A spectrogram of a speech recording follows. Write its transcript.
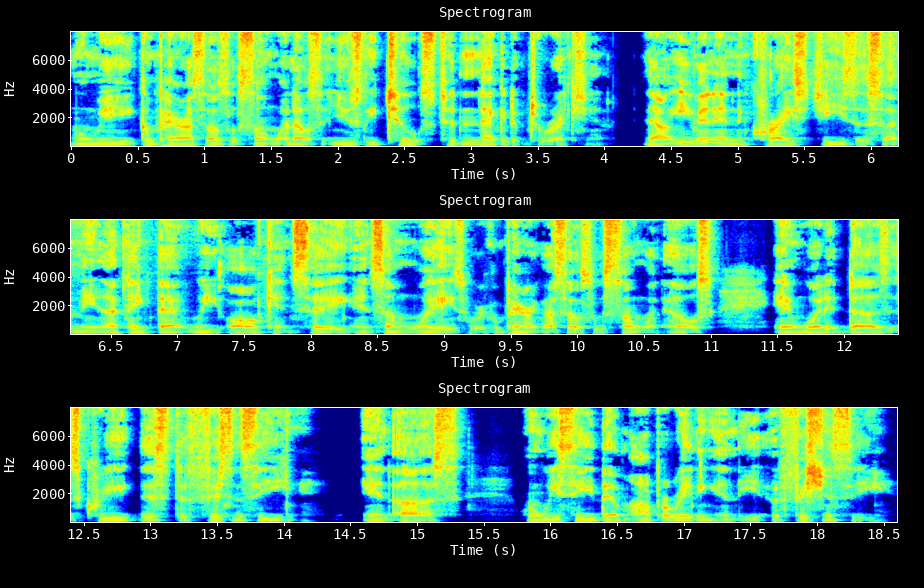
when we compare ourselves with someone else, it usually tilts to the negative direction. Now, even in Christ Jesus, I mean, I think that we all can say in some ways we're comparing ourselves with someone else. And what it does is create this deficiency in us when we see them operating in the efficiency.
